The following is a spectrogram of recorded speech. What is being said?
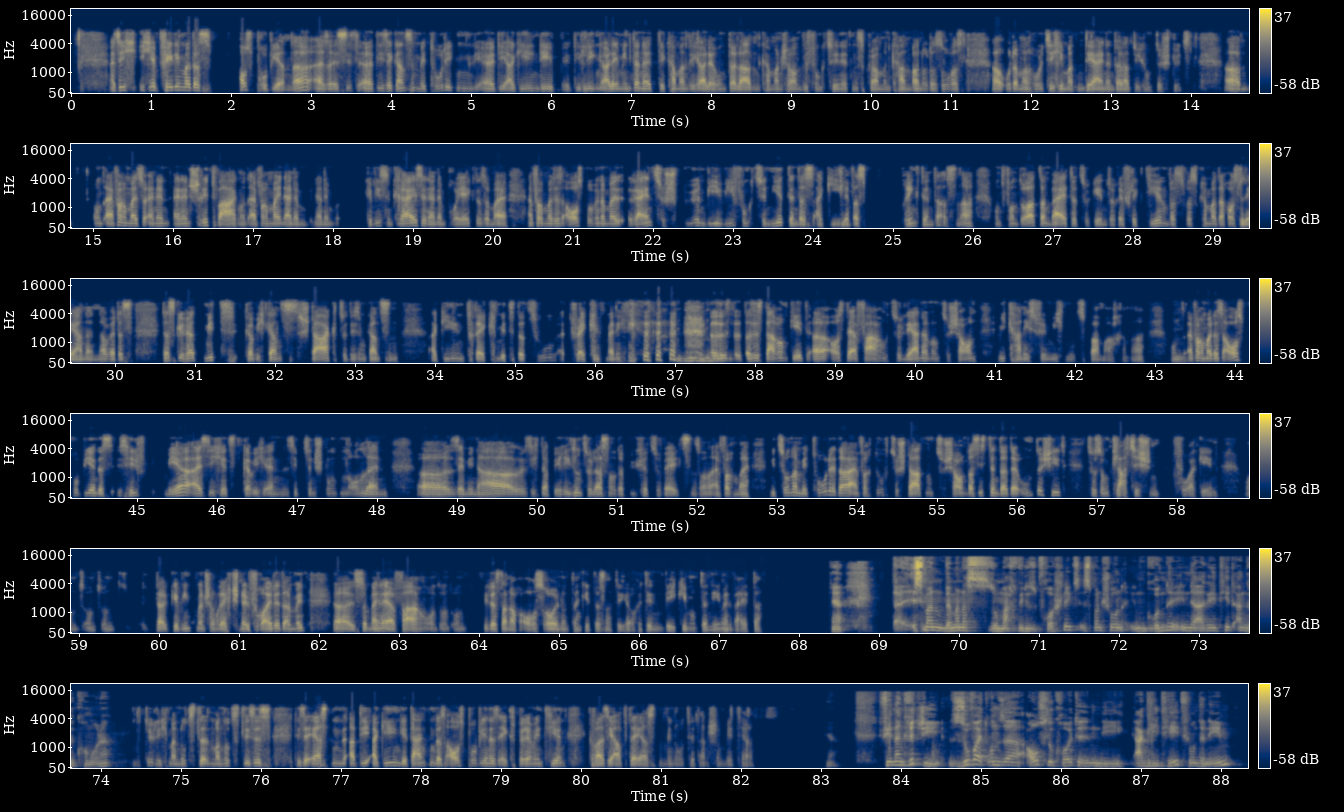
Also ich, ich empfehle immer das Ausprobieren. Ne? Also es ist äh, diese ganzen Methodiken, die, äh, die agilen, die, die liegen alle im Internet, die kann man sich alle runterladen, kann man schauen, wie funktioniert ein Scrum, ein Kanban oder sowas. Äh, oder man holt sich jemanden, der einen da natürlich unterstützt. Ähm, und einfach mal so einen, einen Schritt wagen und einfach mal in einem, in einem gewissen Kreis, in einem Projekt, also mal einfach mal das ausprobieren, einmal reinzuspüren, wie, wie funktioniert denn das Agile? Was bringt denn das? Ne? Und von dort dann weiterzugehen, zu reflektieren, was, was können wir daraus lernen? Ne? Weil das, das gehört mit, glaube ich, ganz stark zu diesem ganzen agilen Track mit dazu. Äh, Track meine ich nicht. dass, es, dass es darum geht, äh, aus der Erfahrung zu lernen und zu schauen, wie kann ich es für mich nutzbar machen. Ne? Und mhm. einfach mal das ausprobieren, das es hilft mehr, als sich jetzt, glaube ich, ein 17 Stunden Online-Seminar äh, sich da berieseln zu lassen oder Bücher zu wälzen, sondern einfach mal mit so einer Methode da einfach durchzustarten zu schauen, was ist denn da der Unterschied zu so einem klassischen Vorgehen. Und, und, und da gewinnt man schon recht schnell Freude damit, äh, ist so meine Erfahrung und, und, und will das dann auch ausrollen und dann geht das natürlich auch den Weg im Unternehmen weiter. Ja, da ist man, wenn man das so macht, wie du es vorschlägst, ist man schon im Grunde in der Agilität angekommen, oder? Natürlich, man nutzt, man nutzt dieses, diese ersten die agilen Gedanken, das Ausprobieren, das Experimentieren quasi ab der ersten Minute dann schon mit, ja. Vielen Dank, Richie. Soweit unser Ausflug heute in die Agilität für Unternehmen.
